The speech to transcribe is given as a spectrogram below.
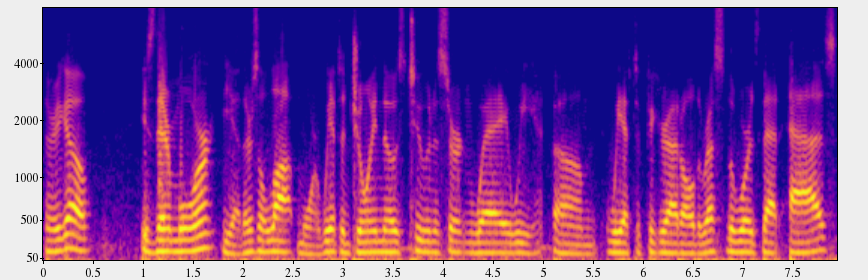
There you go. Is there more? Yeah, there's a lot more. We have to join those two in a certain way. We, um, we have to figure out all the rest of the words. That as,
